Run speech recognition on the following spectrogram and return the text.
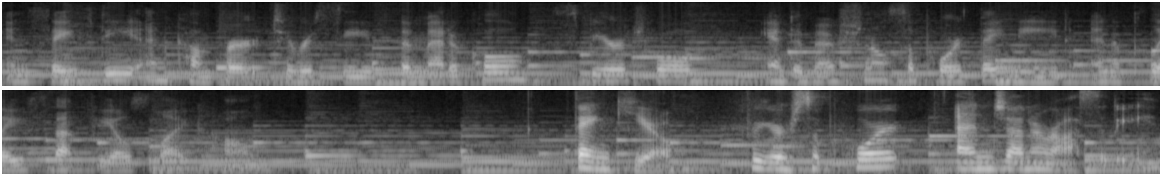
in safety and comfort to receive the medical, spiritual, and emotional support they need in a place that feels like home. Thank you for your support and generosity.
